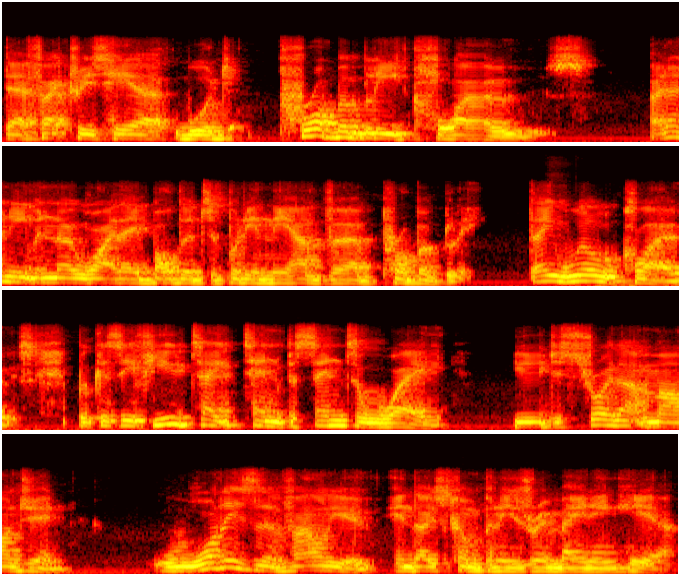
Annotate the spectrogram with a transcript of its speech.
their factories here would probably close. I don't even know why they bothered to put in the adverb probably. They will close because if you take 10% away, you destroy that margin. What is the value in those companies remaining here?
